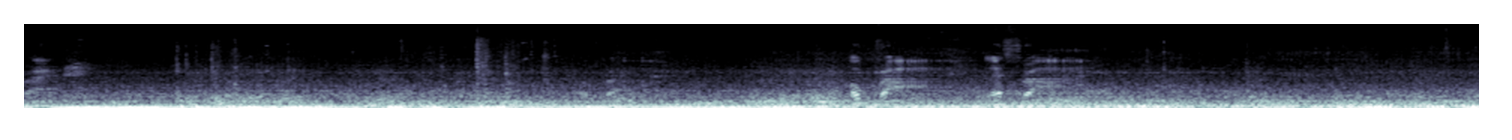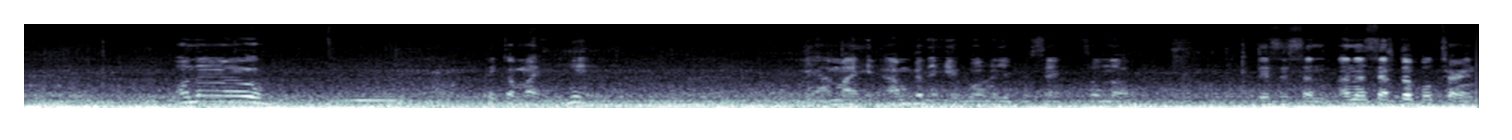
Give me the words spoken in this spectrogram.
Right. Alright. Alright. Let's ride. Oh no! I think I might hit. Yeah, I might hit. I'm gonna hit 100%. So no, this is an unacceptable turn.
